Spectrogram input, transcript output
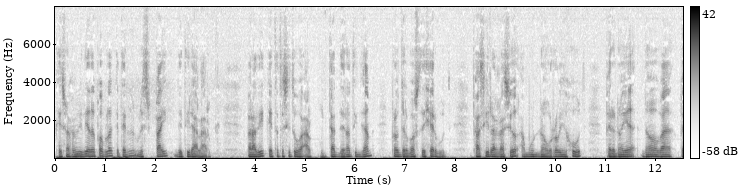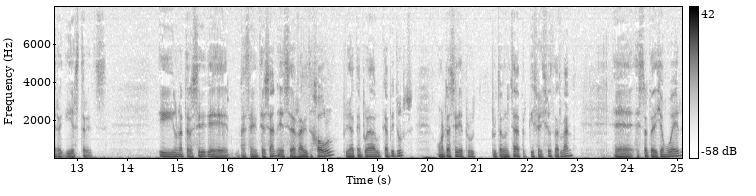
que és una família del poble que tenen un espai de tirar a l'arc. Per a dir que tot es situa al comtat de Nottingham, prop del bosc de Sherwood. Faci la relació amb un nou Robin Hood, però no, ha, no va per aquí els trets. I una altra sèrie que bastant interessant és Rabbit Hole, primera temporada de 8 capítols, una altra sèrie pro protagonitzada per Kiefer Sutherland, eh, es tracta de John Ware,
